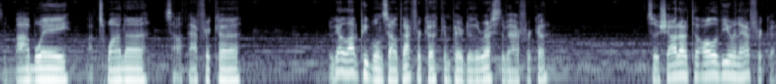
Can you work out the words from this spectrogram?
Zimbabwe, Botswana, South Africa. We've got a lot of people in South Africa compared to the rest of Africa. So, shout out to all of you in Africa.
